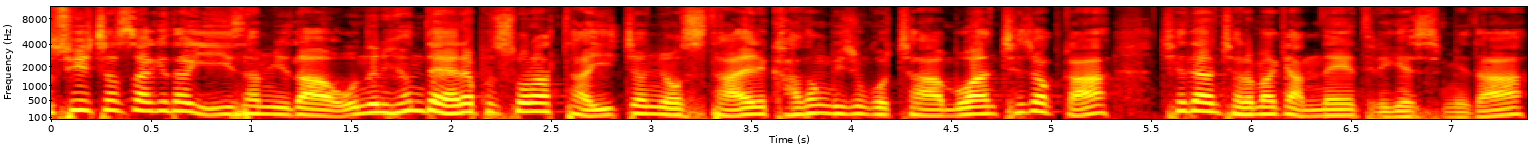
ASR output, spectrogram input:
수위차 싸기닥 이이사입니다. 오늘 현대 LF 소나타 2.0 스타일 가성비 중고차 무한 최저가 최대한 저렴하게 안내해 드리겠습니다.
